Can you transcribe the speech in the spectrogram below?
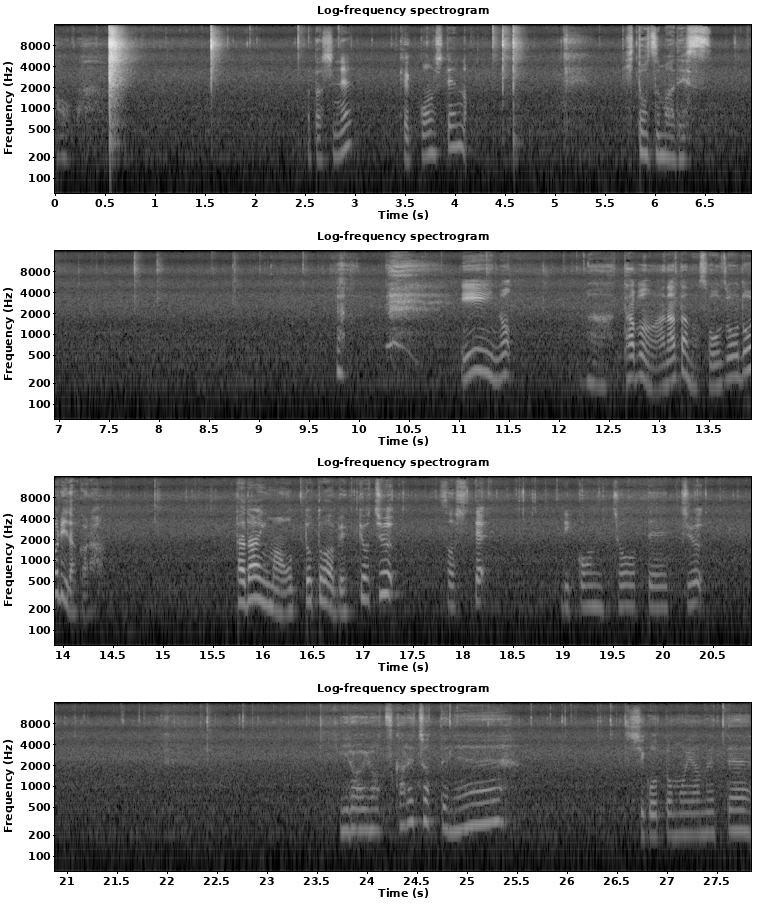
そう。私ね結婚してんの。人妻です。いいの。まあ多分あなたの想像通りだから。ただいま夫とは別居中。そして離婚調停中。いろいろ疲れちゃってね。仕事も辞めて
